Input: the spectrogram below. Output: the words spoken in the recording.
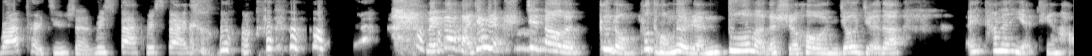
rapper 精神，respect respect。没办法，就是见到了各种不同的人多了的时候，你就觉得，哎，他们也挺好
